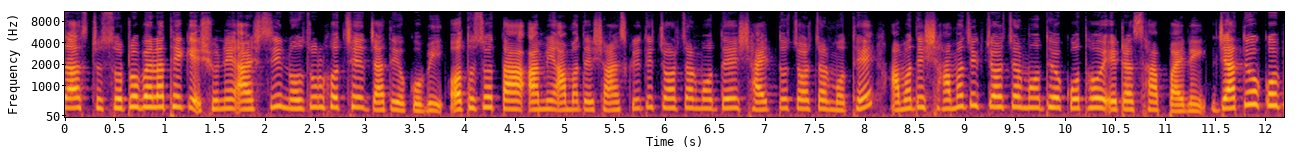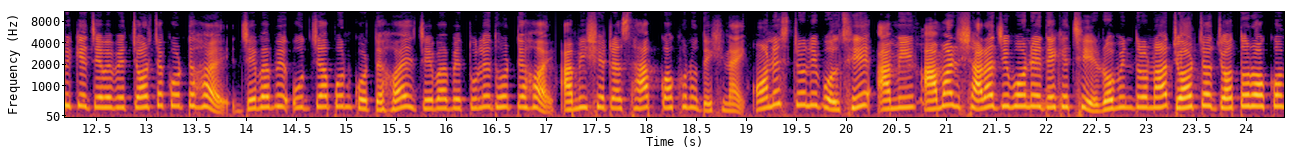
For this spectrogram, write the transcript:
জাস্ট ছোটবেলা থেকে শুনে আসছি নজরুল হচ্ছে জাতীয় কবি। অথচ তা আমি আমাদের সাংস্কৃতিক চর্চার মধ্যে, সাহিত্য চর্চার মধ্যে, আমাদের সামাজিক চর্চার মধ্যেও কোথাও এটা ছাপ পায়নি। জাতীয় কবিকে যেভাবে চর্চা করতে হয়, যেভাবে উদযাপন করতে হয়, যেভাবে তুলে ধরতে হয়, আমি সেটা ছাপ কখনো দেখি নাই। অনেস্টলি বলছি, আমি আমার সারা জীবনে দেখেছি রবীন্দ্রনাথ চর্চা যত রকম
